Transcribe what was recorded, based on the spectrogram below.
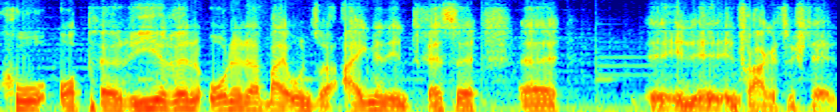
kooperieren, ohne dabei unsere eigenen Interesse äh, in, in Frage zu stellen.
